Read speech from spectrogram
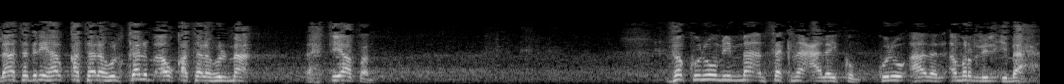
لا تدري هل قتله الكلب أو قتله الماء. احتياطا. فكلوا مما أمسكنا عليكم. كلوا هذا الأمر للإباحة.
